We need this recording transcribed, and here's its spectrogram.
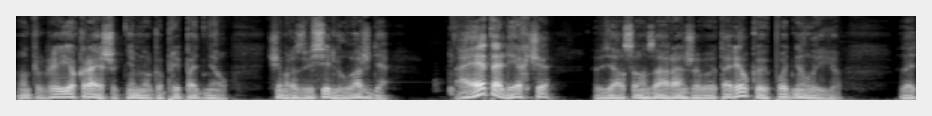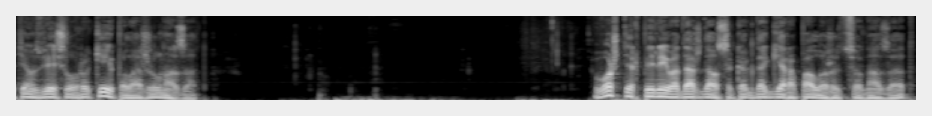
Он только ее краешек немного приподнял, чем развеселил вождя. А это легче. Взялся он за оранжевую тарелку и поднял ее. Затем взвесил в руке и положил назад. Вождь терпеливо дождался, когда Гера положит все назад,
